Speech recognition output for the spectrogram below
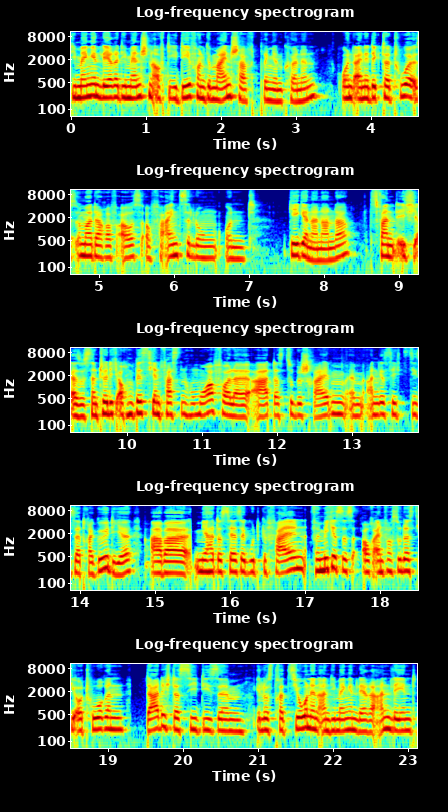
die Mengenlehre die Menschen auf die Idee von Gemeinschaft bringen können. Und eine Diktatur ist immer darauf aus, auf Vereinzelung und Gegeneinander. Das fand ich, also ist natürlich auch ein bisschen fast eine humorvolle Art, das zu beschreiben ähm, angesichts dieser Tragödie. Aber mir hat das sehr, sehr gut gefallen. Für mich ist es auch einfach so, dass die Autorin dadurch, dass sie diese Illustrationen an die Mengenlehre anlehnt,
